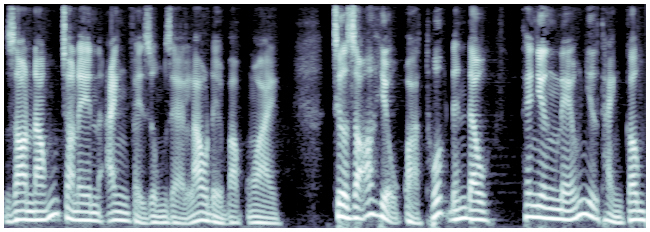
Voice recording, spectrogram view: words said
Do nóng cho nên anh phải dùng rẻ lau để bọc ngoài. Chưa rõ hiệu quả thuốc đến đâu, Thế nhưng nếu như thành công,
